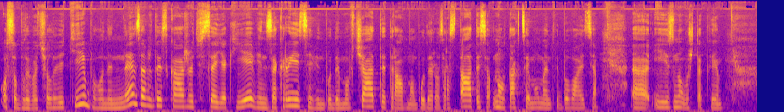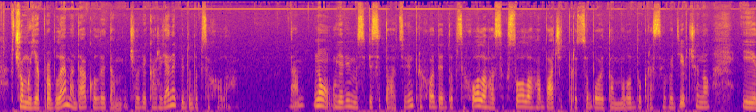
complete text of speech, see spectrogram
Особливо чоловіки, бо вони не завжди скажуть все, як є. Він закриється, він буде мовчати, травма буде розростатися. Ну так цей момент відбувається. Е, і знову ж таки, в чому є проблема, да, коли там чоловік каже, я не піду до психолога. Да? Ну, уявімо собі ситуацію. Він приходить до психолога, сексолога, бачить перед собою там молоду, красиву дівчину. І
